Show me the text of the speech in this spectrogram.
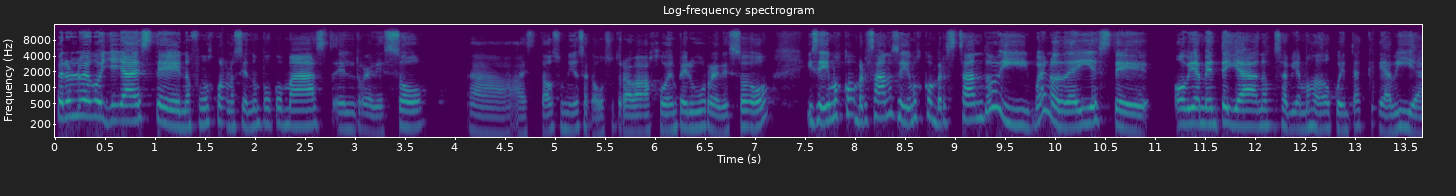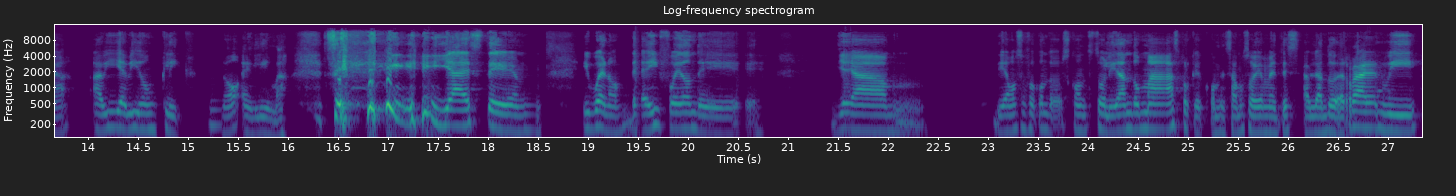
Pero luego ya este, nos fuimos conociendo un poco más, él regresó a, Estados Unidos, acabó su trabajo en Perú, regresó y seguimos conversando, seguimos conversando y bueno, de ahí este, obviamente ya nos habíamos dado cuenta que había, había habido un clic, ¿no? En Lima. Sí, y ya este, y bueno, de ahí fue donde ya digamos, se fue consolidando más porque comenzamos obviamente hablando de rugby,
